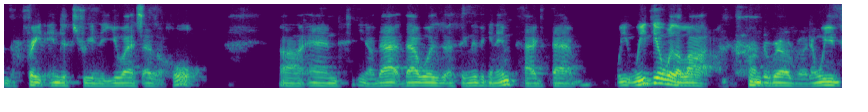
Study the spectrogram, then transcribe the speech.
the freight industry in the U.S. as a whole. Uh, and you know that that was a significant impact that we, we deal with a lot on the railroad, and we've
